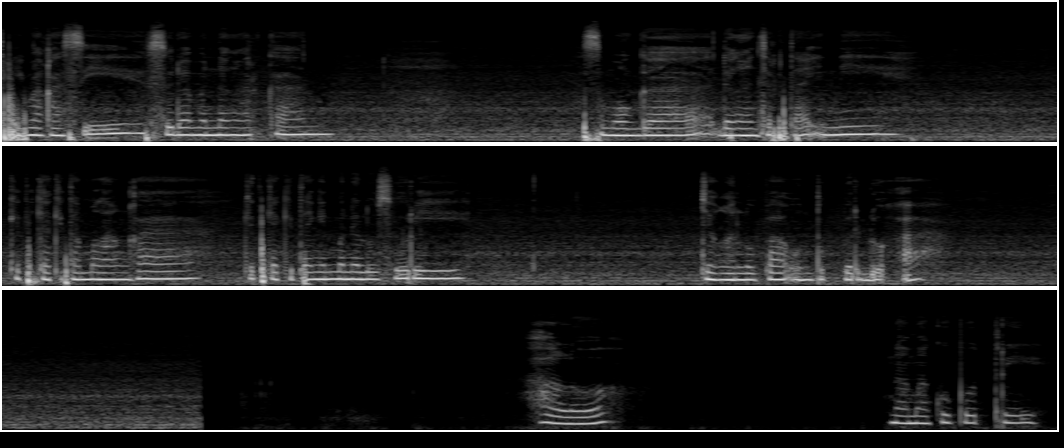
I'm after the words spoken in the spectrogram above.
Terima kasih sudah mendengarkan. Semoga dengan cerita ini, ketika kita melangkah, ketika kita ingin menelusuri, jangan lupa untuk berdoa. Halo, namaku Putri.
